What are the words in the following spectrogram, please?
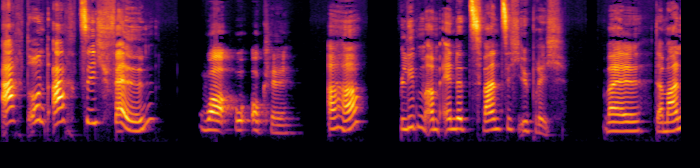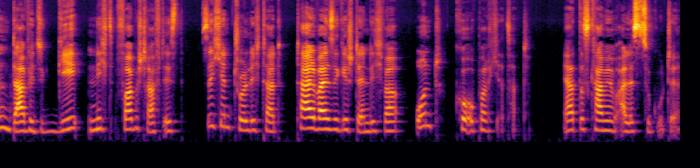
88 Fällen, Wow, okay. aha, blieben am Ende 20 übrig, weil der Mann David G. nicht vorbestraft ist, sich entschuldigt hat, teilweise geständig war und kooperiert hat. Ja, das kam ihm alles zugute.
